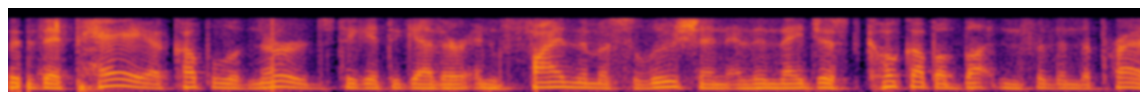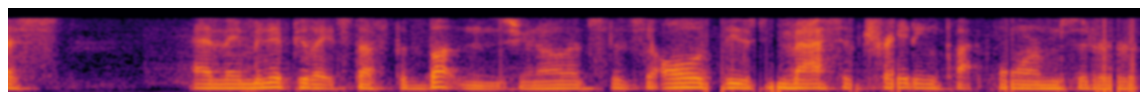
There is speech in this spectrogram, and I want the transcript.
they pay a couple of nerds to get together and find them a solution, and then they just hook up a button for them to press, and they manipulate stuff with buttons. You know, it's it's all of these massive trading platforms that are,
